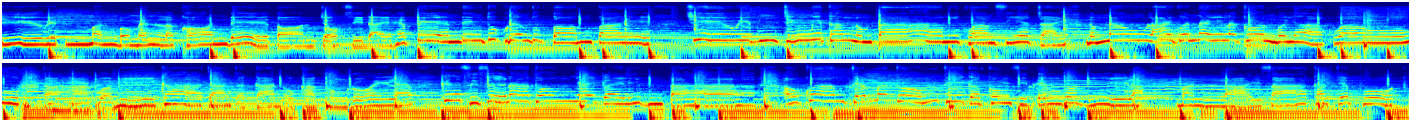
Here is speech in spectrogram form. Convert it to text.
ชีวิตมันบ่แม่นละครเด้ตอนจบสิได้แฮปปี้เอนดิ้งทุกเรื่องทุกตอนไป ชีวิตจึงมีทั้งน้ำตา มีความเสียใจ น้ำเน่าหลายกว่าในละครบ่อยากเว้าถ้าหากว่ามีค่าจ้างจากการอกหักคงรวยแล้ว คือสิซื้อหน้าทงใหญ่ไกลลิบตา เอาความเจ็บมาถมที่ก็คงสิเต็มพอดีละ มันหลายสาคักเจ็บโพดโพ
